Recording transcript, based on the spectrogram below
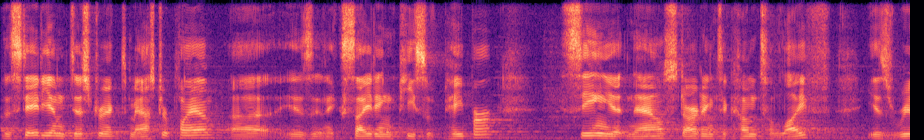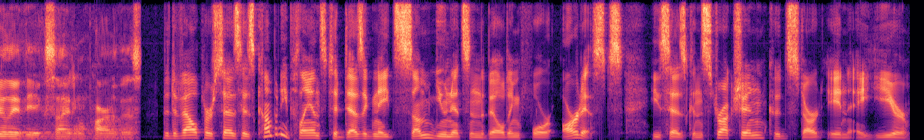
The Stadium District Master Plan uh, is an exciting piece of paper. Seeing it now starting to come to life is really the exciting part of this. The developer says his company plans to designate some units in the building for artists. He says construction could start in a year.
